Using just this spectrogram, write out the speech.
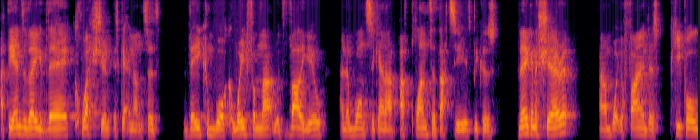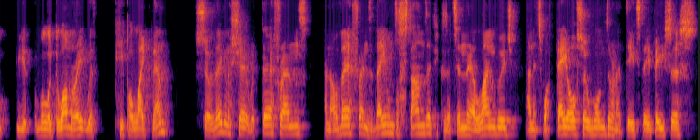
at the end of the day, their question is getting answered. They can walk away from that with value. And then once again, I've, I've planted that seed because they're going to share it. And what you'll find is people will agglomerate with people like them. So they're going to share it with their friends and now their friends, they understand it because it's in their language and it's what they also wonder on a day to day basis.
